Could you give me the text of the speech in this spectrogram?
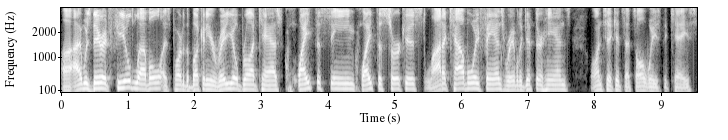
Uh, I was there at field level as part of the Buccaneer radio broadcast. Quite the scene, quite the circus. A lot of Cowboy fans were able to get their hands on tickets. That's always the case.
